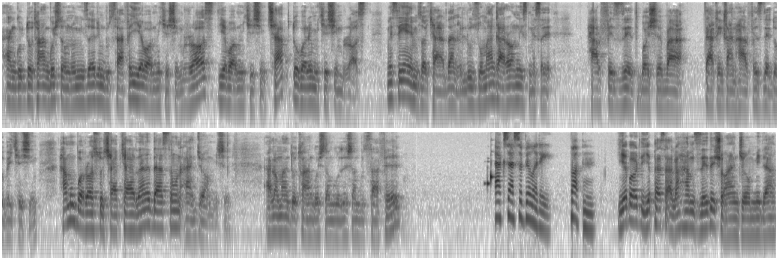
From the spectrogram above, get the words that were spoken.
انگو دو تا انگشتمون رو می‌ذاریم رو صفحه یه بار می‌کشیم راست یه بار می‌کشیم چپ دوباره می‌کشیم راست. مثل یه امضا کردن. لزوما قرار نیست مثل حرف زد باشه و دقیقا حرف زد رو بکشیم. همون با راست و چپ کردن دستمون انجام میشه. الان من دو تا انگشتم گذاشتم رو صفحه. Accessibility. Button. یه بار دیگه پس الان هم Z ش رو انجام میدم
